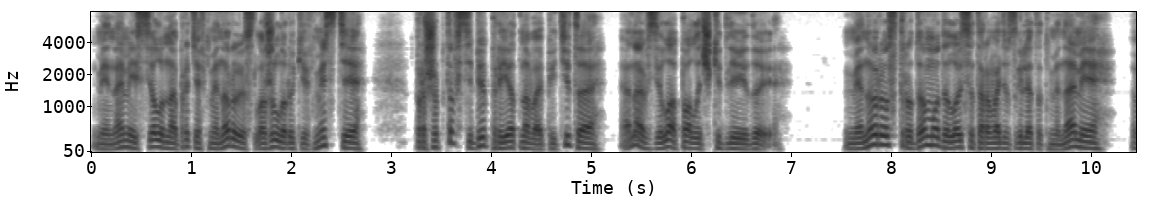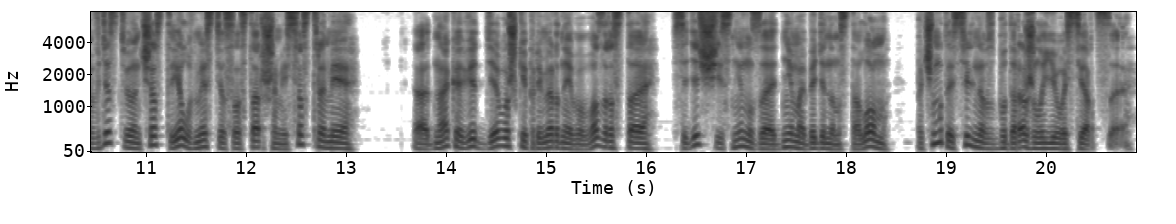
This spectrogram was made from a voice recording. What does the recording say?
Минами села напротив Минору и сложила руки вместе, Прошептав себе приятного аппетита, она взяла палочки для еды. Минору с трудом удалось оторвать взгляд от Минами. В детстве он часто ел вместе со старшими сестрами. Однако вид девушки примерно его возраста, сидящей с ним за одним обеденным столом, почему-то сильно взбудоражил его сердце.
